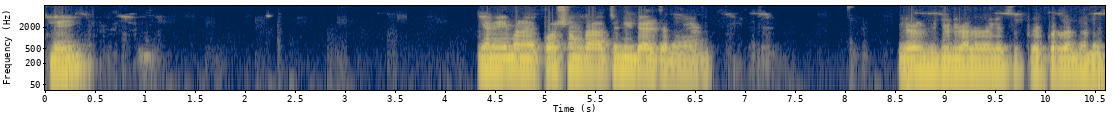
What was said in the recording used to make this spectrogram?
নেই। এখানে মানে প্রসঙ্গা হচ্ছে নির্ধারিত নয়। ভিডিওটি ভালো লাগলে সাবস্ক্রাইব করবেন ধন্যবাদ।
